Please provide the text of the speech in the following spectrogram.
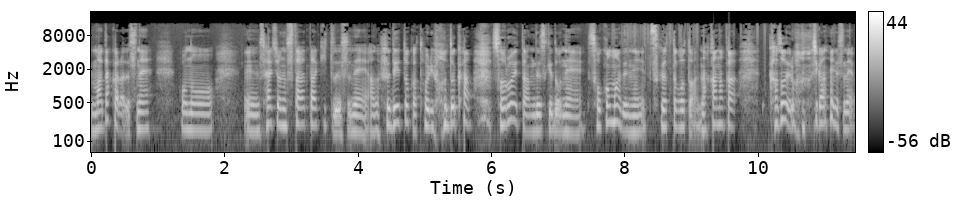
ん、まあ、だからですね、この、えー、最初のスターターキットですね、あの筆とか塗料とか 揃えたんですけどね、そこまでね、作ったことはなかなか数えるほどしかないですね。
